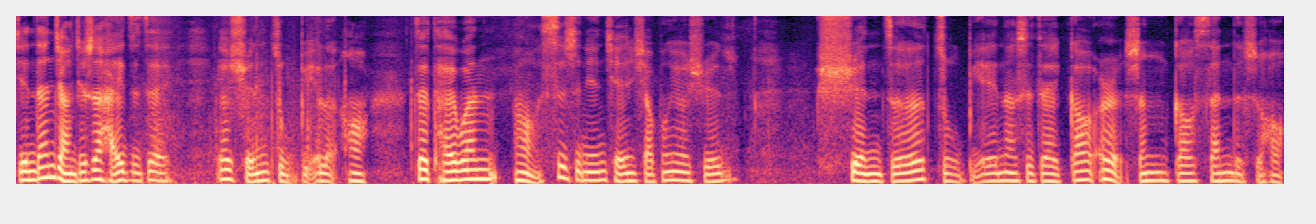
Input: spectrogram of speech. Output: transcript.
简单讲，就是孩子在。”要选组别了哈，在台湾哦，四十年前小朋友学选择组别，那是在高二升高三的时候。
